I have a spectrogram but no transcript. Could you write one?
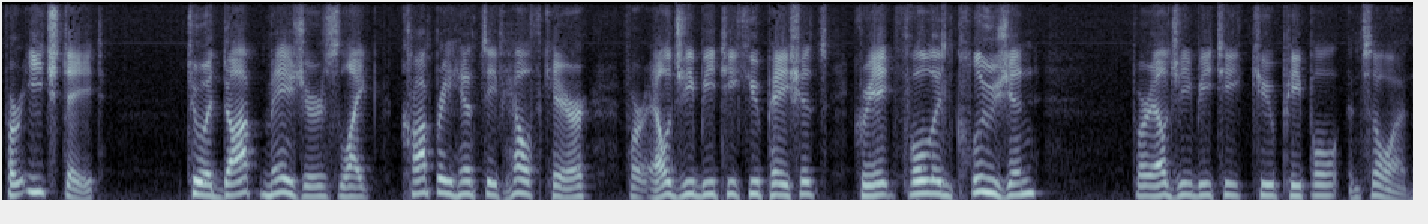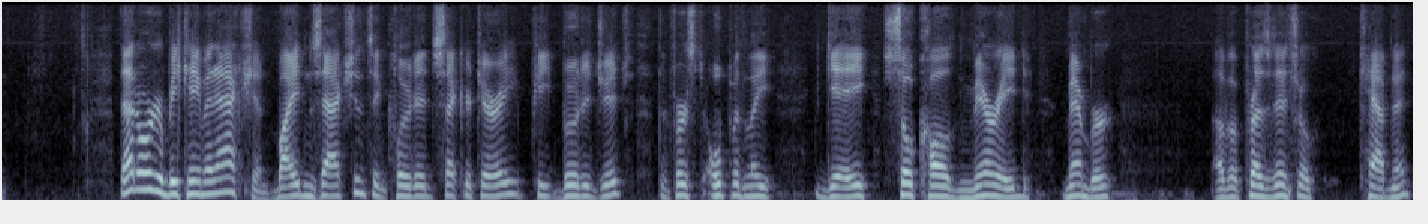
for each state, to adopt measures like comprehensive health care for LGBTQ patients, create full inclusion for LGBTQ people, and so on. That order became an action. Biden's actions included Secretary Pete Buttigieg, the first openly gay so-called married member of a presidential cabinet, uh,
